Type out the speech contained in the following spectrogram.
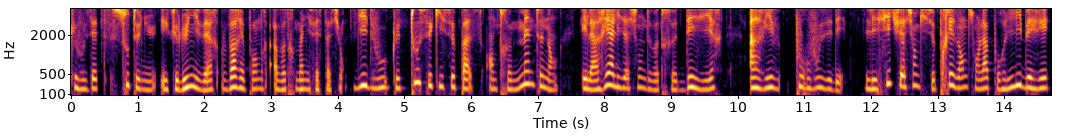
que vous êtes soutenu et que l'univers va répondre à votre manifestation. Dites-vous que tout ce qui se passe entre maintenant et la réalisation de votre désir arrive pour vous aider. Les situations qui se présentent sont là pour libérer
